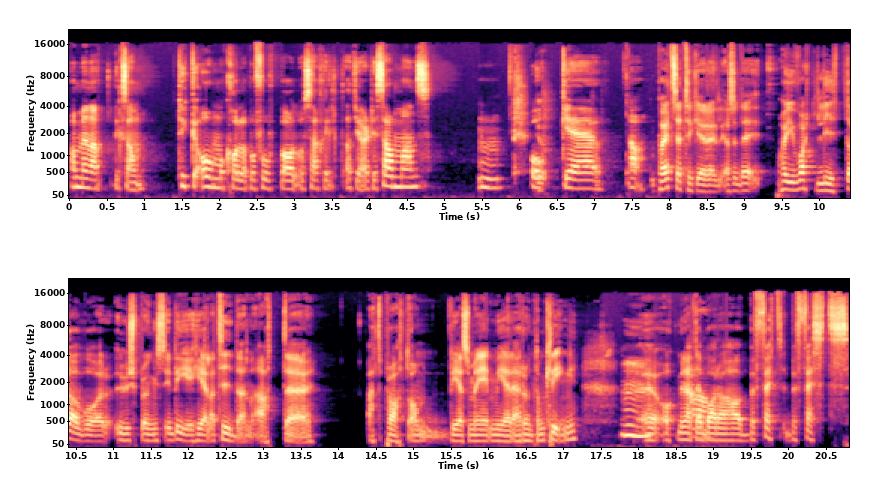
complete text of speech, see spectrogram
men att liksom tycka om och kolla på fotboll och särskilt att göra det tillsammans. Och eh, ja, På ett sätt tycker jag, alltså det har ju varit lite av vår ursprungsidé hela tiden att, eh, att prata om det som är mer är runt omkring. Eh, och, men att det bara har befäst, befästs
